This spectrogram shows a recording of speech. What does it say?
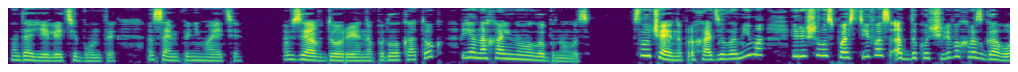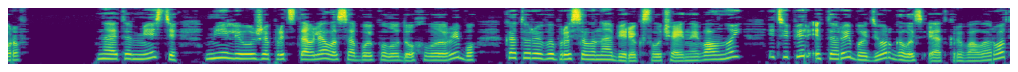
надоели эти бунты, сами понимаете». Взяв Дориана под локоток, я нахально улыбнулась. Случайно проходила мимо и решила спасти вас от докучливых разговоров. На этом месте Милли уже представляла собой полудохлую рыбу, которую выбросила на берег случайной волной, и теперь эта рыба дергалась и открывала рот,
